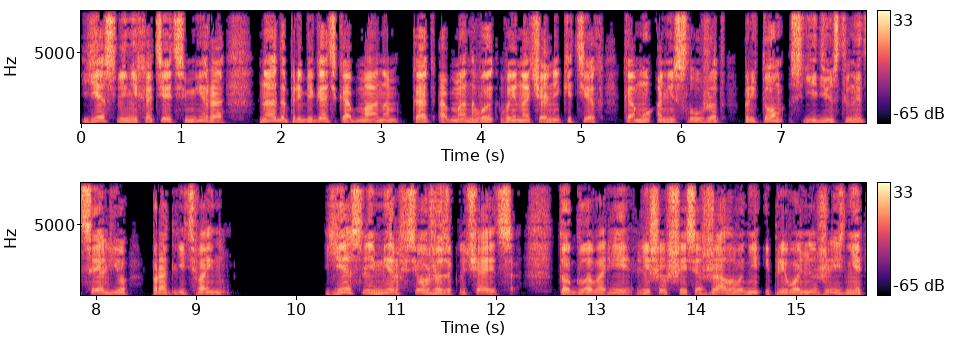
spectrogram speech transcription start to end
Если не хотеть мира, надо прибегать к обманам, как обманывают военачальники тех, кому они служат, притом с единственной целью — продлить войну. Если мир все же заключается, то главари, лишившиеся жалования и привольной жизни,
